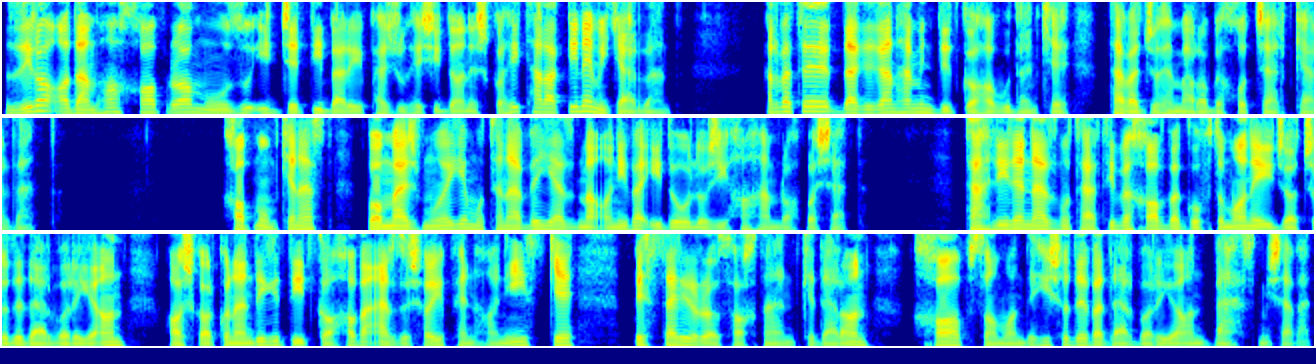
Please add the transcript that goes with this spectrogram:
زیرا آدمها خواب را موضوعی جدی برای پژوهشی دانشگاهی ترقی نمی کردند. البته دقیقا همین دیدگاه ها بودند که توجه مرا به خود جلب کردند. خواب ممکن است با مجموعه متنوعی از معانی و ایدئولوژی ها همراه باشد. تحلیل نظم و ترتیب خواب و گفتمان ایجاد شده درباره آن آشکار کننده دیدگاه ها و ارزش های پنهانی است که بستری را ساختند که در آن خواب ساماندهی شده و درباره آن بحث می شود.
